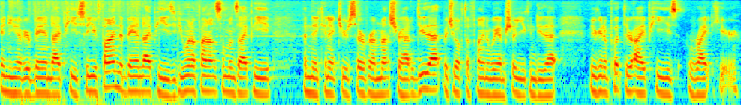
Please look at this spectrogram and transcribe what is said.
and you have your band IP. So you find the band IPs. If you want to find out someone's IP and they connect to your server, I'm not sure how to do that, but you'll have to find a way. I'm sure you can do that. You're going to put their IPs right here.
